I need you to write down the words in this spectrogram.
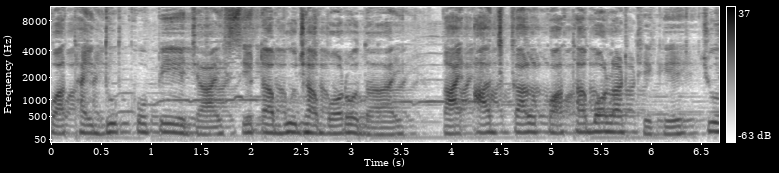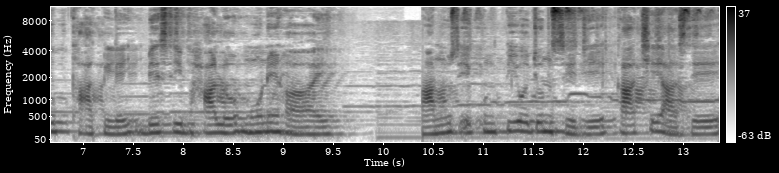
কথায় দুঃখ পেয়ে যায় সেটা বোঝা বড় দায়। তাই আজকাল কথা বলার থেকে চুপ থাকলেই বেশি ভালো মনে হয়। মানুষ এখন প্রিয়জন সেজে কাছে আসে,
